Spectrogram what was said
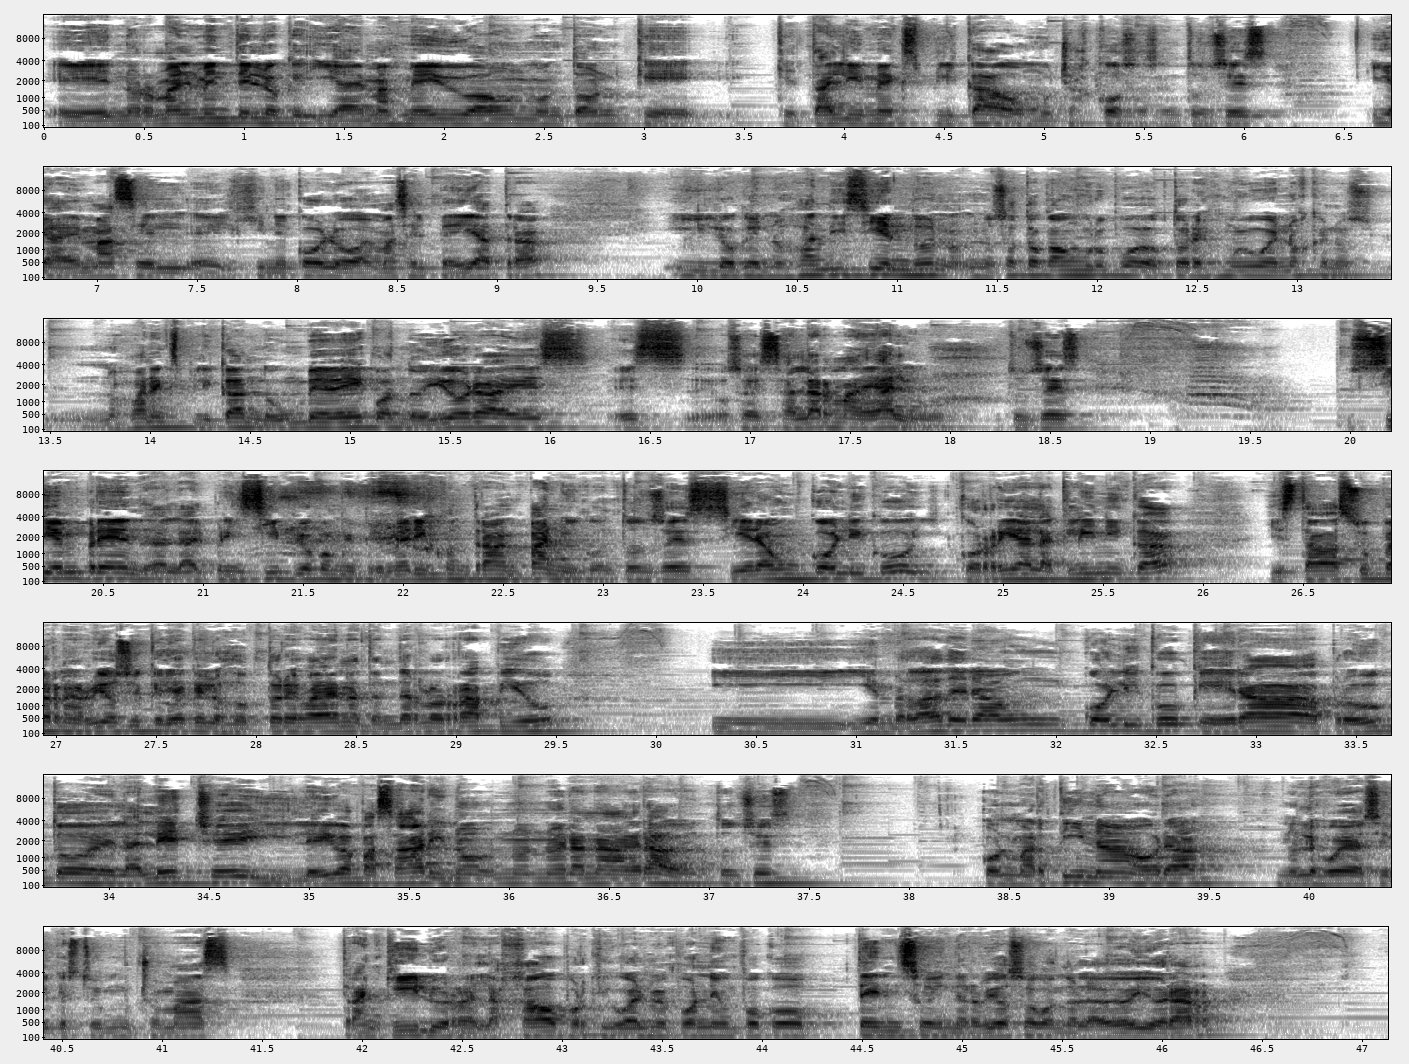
Eh, normalmente lo que, y además me ha ayudado un montón que, que Tali me ha explicado muchas cosas. Entonces, y además el, el ginecólogo, además el pediatra, y lo que nos van diciendo, nos ha tocado un grupo de doctores muy buenos que nos, van explicando. Un bebé cuando llora es, es, o sea, es alarma de algo. Entonces, siempre al, principio con mi primer hijo entraba en pánico. Entonces, si era un cólico, corría a la clínica y estaba súper nervioso y quería que los doctores vayan a atenderlo rápido. Y, y, en verdad era un cólico que era producto de la leche y le iba a pasar y no, no, no era nada grave. Entonces, con Martina ahora no les voy a decir que estoy mucho más tranquilo y relajado porque igual me pone un poco tenso y nervioso cuando la veo llorar.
